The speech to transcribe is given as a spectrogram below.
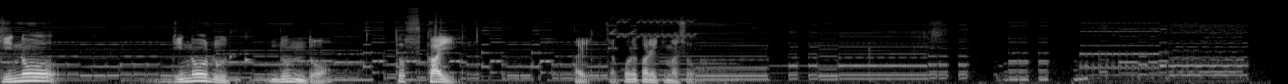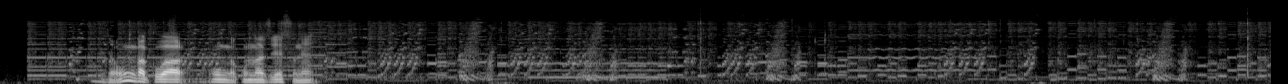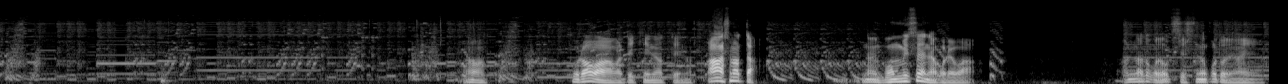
ディノ、ディノル、ルンド？とスカイ。はい。じゃあこれから行きましょう。音楽は音楽同じですね。あフラワーが出来になってるの。ああ、しまったなボンミスやな、これは。あんなとこで落ちて死ぬことじゃないよ。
